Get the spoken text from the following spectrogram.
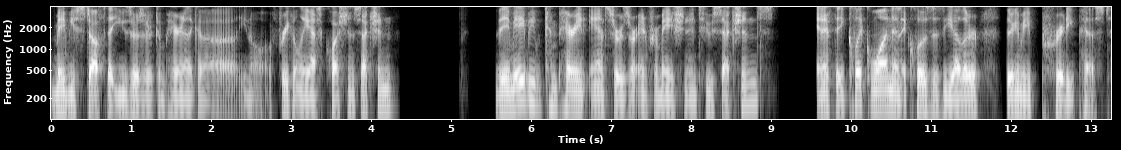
maybe stuff that users are comparing like a you know a frequently asked questions section they may be comparing answers or information in two sections and if they click one and it closes the other they're going to be pretty pissed.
